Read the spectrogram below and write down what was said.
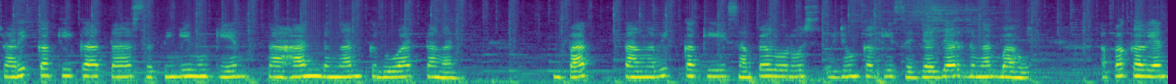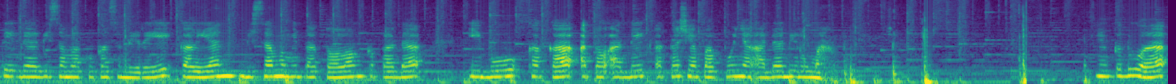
Tarik kaki ke atas setinggi mungkin, tahan dengan kedua tangan. 4. Tarik kaki sampai lurus, ujung kaki sejajar dengan bahu apa kalian tidak bisa melakukan sendiri, kalian bisa meminta tolong kepada ibu, kakak, atau adik, atau siapa pun yang ada di rumah. Yang kedua,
